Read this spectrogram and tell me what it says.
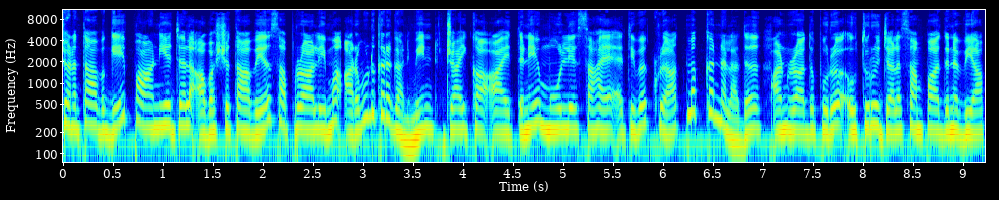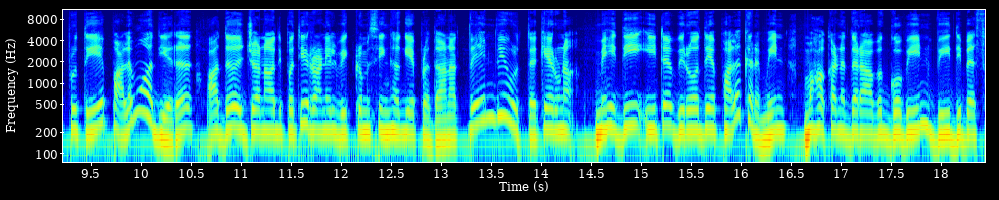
ජනතාවගේ පානීය ජල අවශ්‍යතාවය සපුරාලීම අරමුණු කර ගනිමින් ජයිකා ආයතනය මූල්‍ය සහය ඇතිව ක්‍රියාත්මක කරන ලද අනුරාධපුර උතුරු ජල සම්පාදන ව්‍යාපෘතියේ පළමු අදියර අද ජනාධිපති රනිල් වික්‍රමසිංහගේ ප්‍රධානත්වයෙන් විවෘත කෙරුණා. මෙහිදී ඊට විරෝධය පළ කරමින් මහකනදරාව ගොවීන් වීදි බැස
